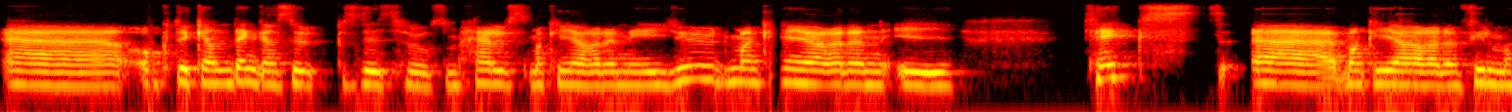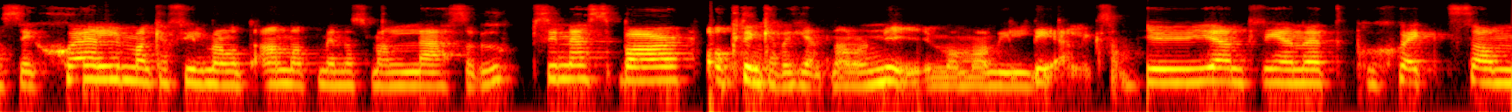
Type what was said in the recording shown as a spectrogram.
Eh, och det kan, den kan se ut precis hur som helst. Man kan göra den i ljud, man kan göra den i text, eh, man kan göra den, filma sig själv, man kan filma något annat medan man läser upp sin S-bar och den kan vara helt anonym om man vill det. Liksom. Det är ju egentligen ett projekt som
